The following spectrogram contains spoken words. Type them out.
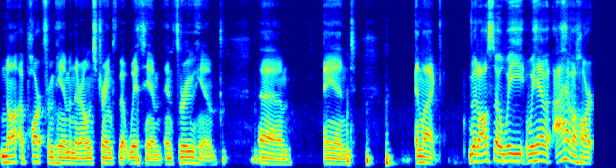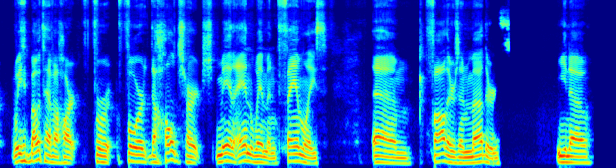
not apart from Him and their own strength, but with Him and through Him, um, and and like, but also we we have I have a heart, we both have a heart for for the whole church, men and women, families, um, fathers and mothers you know,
